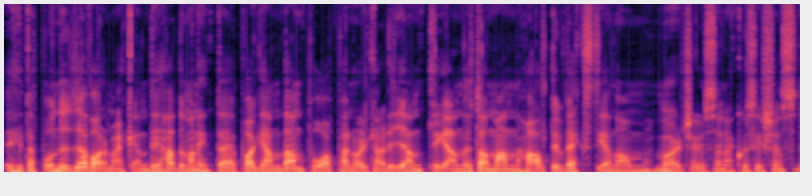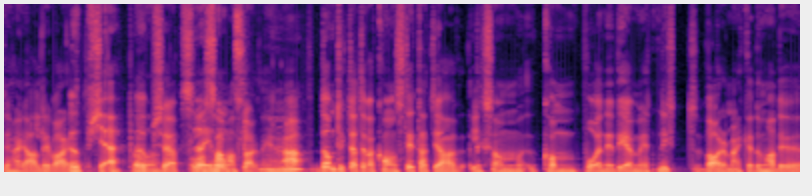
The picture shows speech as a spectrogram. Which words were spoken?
hitta på nya varumärken. Det hade man inte på agendan på Pernod Ricard egentligen. Utan man har alltid växt genom mergers and acquisitions. Det har ju aldrig varit uppköp och, uppköp och sammanslagningar. Mm. Ja, de tyckte att det var konstigt att jag liksom kom på en idé med ett nytt varumärke. De hade ju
